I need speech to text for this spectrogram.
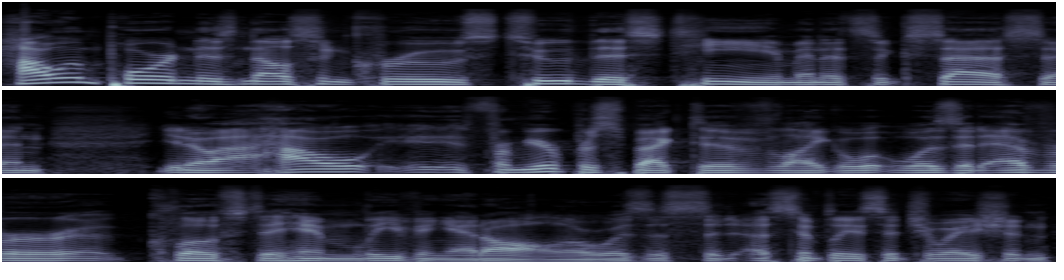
how important is Nelson Cruz to this team and its success? And you know how from your perspective like was it ever close to him leaving at all? Or was this a, simply a situation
